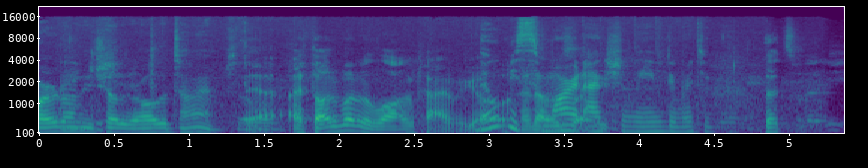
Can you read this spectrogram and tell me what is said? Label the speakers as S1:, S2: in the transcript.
S1: hard on each other all the time. So
S2: Yeah, I thought about it a long time ago.
S3: That would be smart,
S2: like,
S3: actually, if they were together.
S2: That's what I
